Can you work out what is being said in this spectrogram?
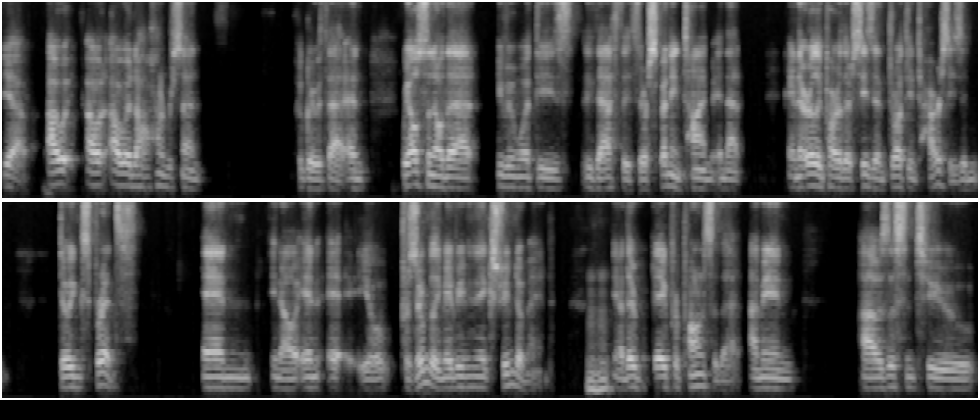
Yeah i would i would, I would 100% agree with that. And we also know that even with these these athletes they're spending time in that in the early part of their season throughout the entire season doing sprints. And you know in eh, you know presumably maybe even the extreme domain. Mm-hmm. you know they're big proponents of that. I mean i was listening to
